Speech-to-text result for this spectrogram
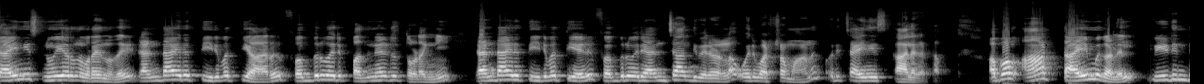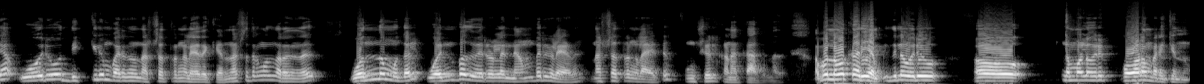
ചൈനീസ് ന്യൂ ഇയർ എന്ന് പറയുന്നത് രണ്ടായിരത്തി ഇരുപത്തി ആറ് ഫെബ്രുവരി പതിനേഴിൽ തുടങ്ങി രണ്ടായിരത്തി ഇരുപത്തിയേഴ് ഫെബ്രുവരി അഞ്ചാം തീയതി വരെയുള്ള ഒരു വർഷമാണ് ഒരു ചൈനീസ് കാലഘട്ടം. അപ്പം ആ ടൈമുകളിൽ വീടിന്റെ ഓരോ ദിക്കിലും വരുന്ന നക്ഷത്രങ്ങൾ ഏതൊക്കെയാണ്? നക്ഷത്രങ്ങൾ എന്ന് പറയുന്നത് ഒന്ന് മുതൽ ഒൻപത് വരെയുള്ള നമ്പറുകളെയാണ് നക്ഷത്രങ്ങളായിട്ട് ഫുങ്ഷയിൽ കണക്കാക്കുന്നത്. അപ്പോൾ നമുക്കറിയാം ഇതിലൊരു നമ്മൾ ഒരു കോളം വരയ്ക്കുന്നു.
